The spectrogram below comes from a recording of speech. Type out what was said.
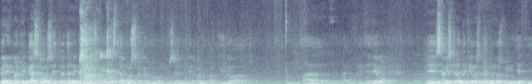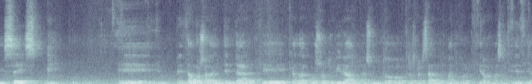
pero en cualquier caso se trata de que los que estamos sacamos el mejor partido a, la conferencia de hoy. Eh, Sabéis que la teníamos el año 2016. Eh, empezamos a intentar que cada curso tuviera un asunto transversal o temático en lo que hiciéramos más incidencia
